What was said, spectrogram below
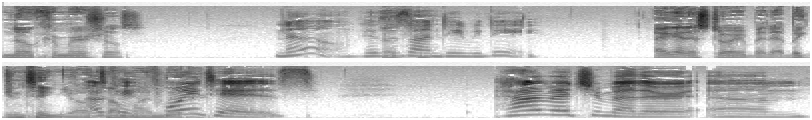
No commercials. No, because it's on DVD. I got a story about that, but continue. I'll tell okay, mine point later. is, How I Met Your Mother. Um,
